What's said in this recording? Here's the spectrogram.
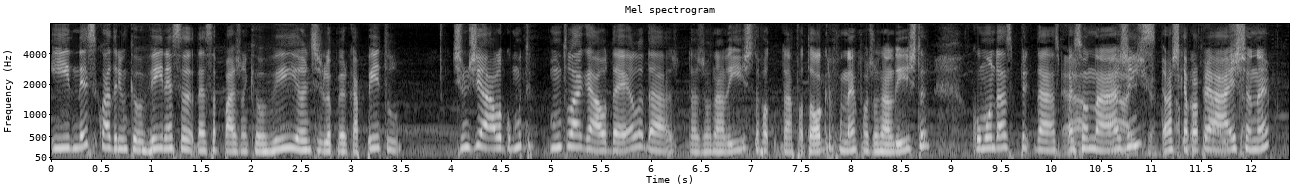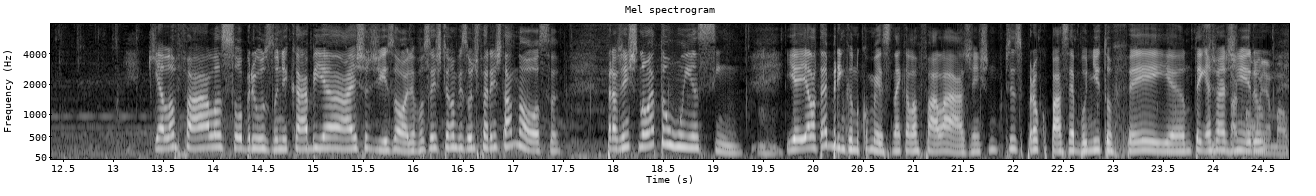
E nesse quadrinho que eu vi, nessa, nessa página que eu vi, antes de ler o primeiro capítulo, tinha um diálogo muito, muito legal dela, da, da jornalista, da fo- da fotógrafa, né, jornalista, com uma das, das É a- personagens, a Aisha, eu acho a que é a própria própria Aisha, Aisha. né? Que ela fala sobre o uso do niqab e a Aisha diz, olha, vocês têm uma visão diferente da nossa. Pra gente não é tão ruim assim. Uhum. E aí ela até brinca no começo, né? Que ela fala, ah, a gente não precisa se preocupar se é bonita ou feia, não tem que achar tá dinheiro... mal-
